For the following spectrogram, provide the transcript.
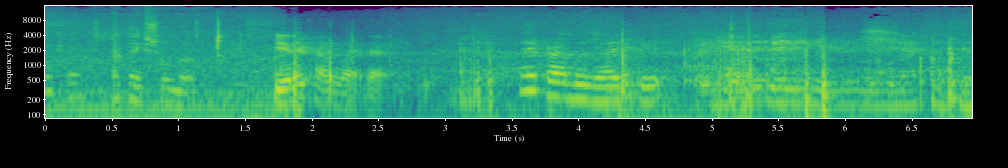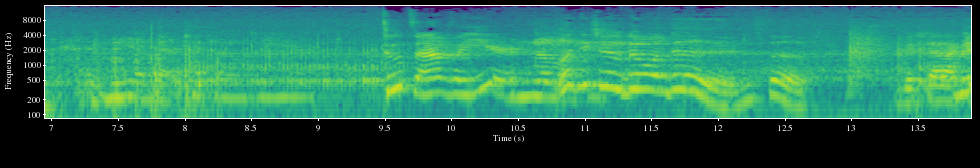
Okay. I think she'll love it. Yeah, they probably like that. They probably like it. Yeah, they been in here, Two times a year. No. Look at you doing good and stuff. But shout out to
